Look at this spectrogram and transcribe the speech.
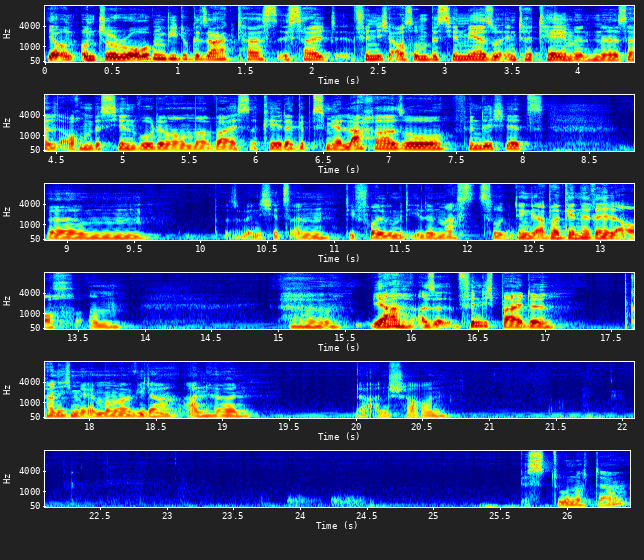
Ja, und, und Joe Rogan, wie du gesagt hast, ist halt, finde ich, auch so ein bisschen mehr so Entertainment, ne? Ist halt auch ein bisschen, wo du auch mal weißt, okay, da gibt es mehr Lacher, so, finde ich jetzt. Ähm, also wenn ich jetzt an die Folge mit Elon Musk zurückdenke, aber generell auch, ähm, äh, ja, also finde ich beide, kann ich mir immer mal wieder anhören oder anschauen. Bist du noch da?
